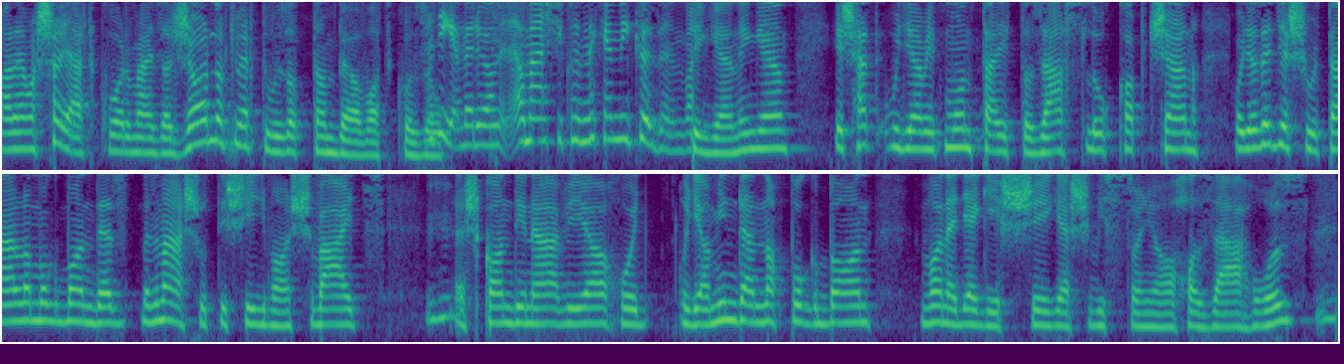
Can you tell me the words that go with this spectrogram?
hanem a saját kormányzat zsarnoki, mert túlzottan beavatkozó. Hát igen, mert a másikhoz nekem mi közön van. Igen, igen. És hát ugye, amit mondtál itt a zászló kapcsán, hogy az Egyesült Államokban, de ez, ez másútt is így van, Svájc, uh-huh. Skandinávia, hogy ugye a mindennapokban van egy egészséges viszonya a hazához, uh-huh.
